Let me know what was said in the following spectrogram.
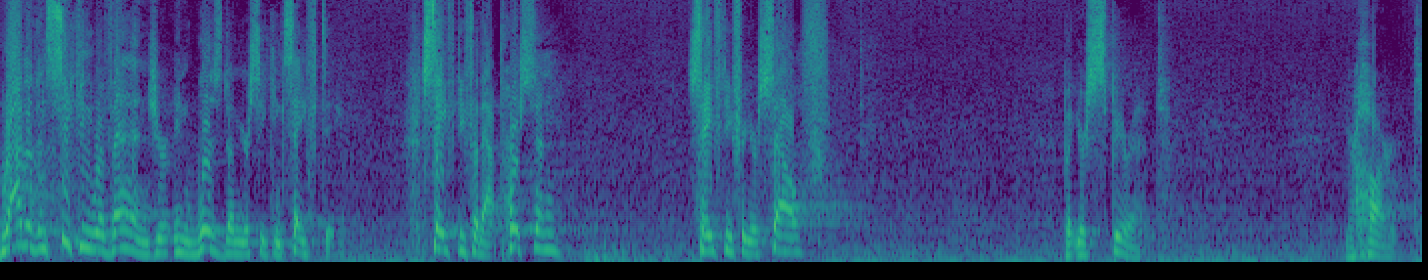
Rather than seeking revenge, you're in wisdom, you're seeking safety. Safety for that person, safety for yourself, but your spirit, your heart,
